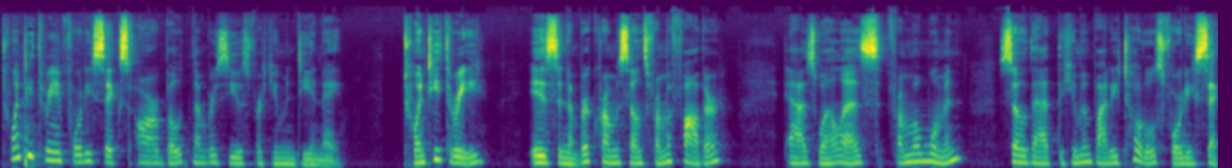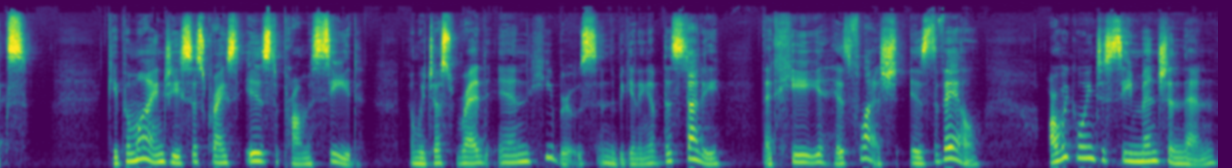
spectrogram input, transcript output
23 and 46 are both numbers used for human DNA. 23 is the number of chromosomes from a father as well as from a woman, so that the human body totals 46. Keep in mind, Jesus Christ is the promised seed. And we just read in Hebrews in the beginning of the study that he, his flesh, is the veil. Are we going to see mention then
